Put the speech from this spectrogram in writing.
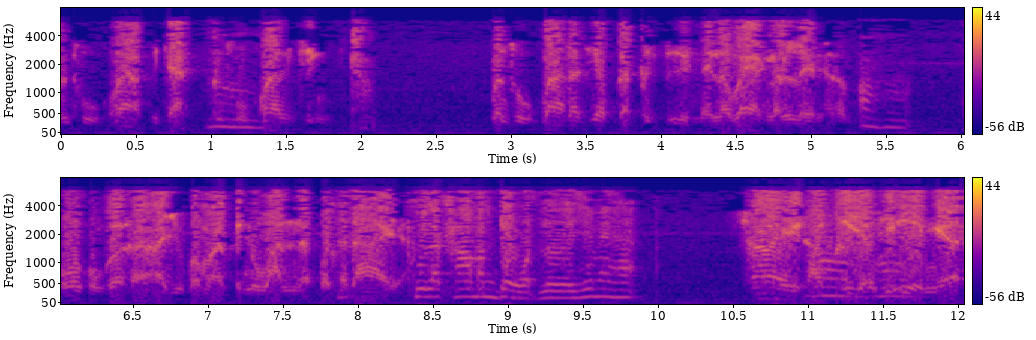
มันถูกมากพี่แจ๊คมันถูกมากจริงครับๆมันถูกมากถ้าเทียบกับตึกอื่นในละแวกนั้นเลยนะครับอ่าฮะเพราะว่าผมก็หาอยู่ประมาณเป็นวันนะกว่าจะได้อะคือราคามันโดดเลยใช่ไหมฮะ ใช่ครับอ๋อคืออย่างที่อื่นเนี้ย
